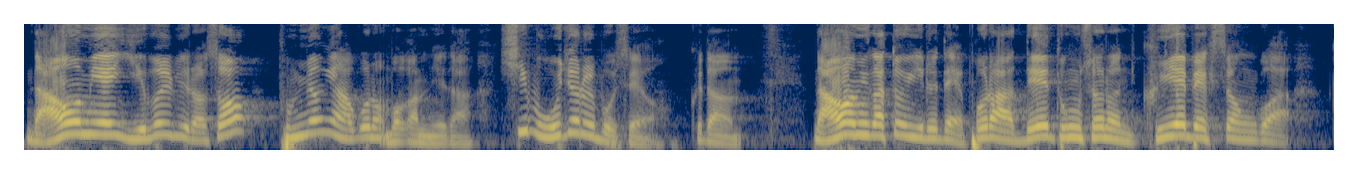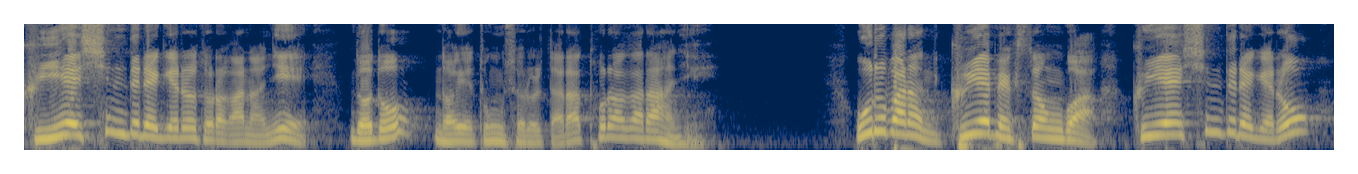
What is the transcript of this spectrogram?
나오미의 입을 빌어서 분명히 하고 넘어갑니다. 15절을 보세요. 그 다음 나오미가 또 이르되 보라 내 동서는 그의 백성과 그의 신들에게로 돌아가나니 너도 너의 동서를 따라 돌아가라 하니 오르바는 그의 백성과 그의 신들에게로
